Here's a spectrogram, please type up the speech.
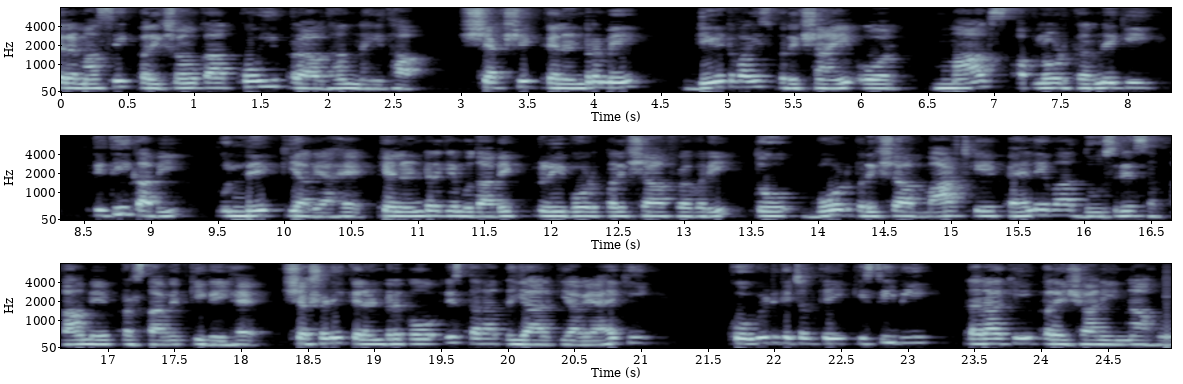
त्रैमासिक परीक्षाओं का कोई प्रावधान नहीं था। शैक्षिक कैलेंडर में डेट वाइज परीक्षाएँ और मार्क्स अपलोड करने की तिथि का भी उल्लेख किया गया है। कैलेंडर के मुताबिक प्री बोर्ड परीक्षा फरवरी तो बोर्ड परीक्षा मार्च के पहले व दूसरे सप्ताह में प्रस्तावित की गई है। शैक्षणिक कैलेंडर को इस तरह तैयार किया गया है कि कोविड के चलते किसी भी तरह की परेशानी न हो।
